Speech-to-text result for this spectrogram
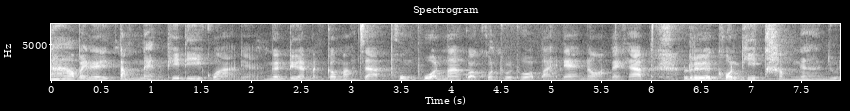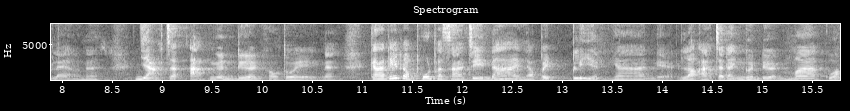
ก้าวไปในตำแหน่งที่ดีกว่าเนี่ยเงินเดือนมันก็มักจะพุ่งพรวดมากกว่าคนทั่ว ๆ ไปแน่นอนนะครับ หรือคนที่ทำงานอยู่แล้วนะอยากจะอัพเงินเดือนของตัวเองนะการที่เราพูดภาษาจีนได้แล้วไปเปลี่ยนงานเนี่ยเราอาจจะได้เงินเดือนมากกว่า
